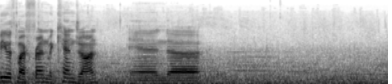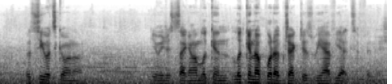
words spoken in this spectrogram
to be with my friend Makenjon. And uh, let's see what's going on. Give me just a second. I'm looking looking up what objectives we have yet to finish.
